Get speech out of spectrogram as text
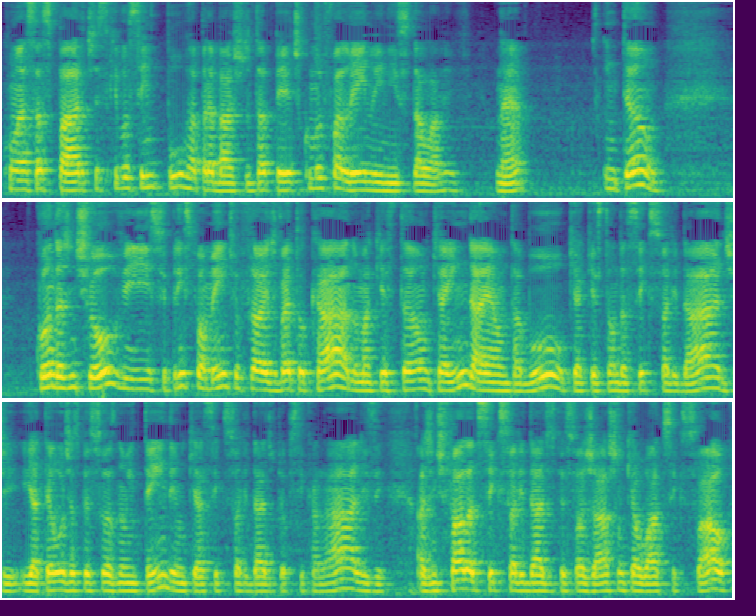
com essas partes que você empurra para baixo do tapete, como eu falei no início da live, né? Então, quando a gente ouve isso, e principalmente o Freud vai tocar numa questão que ainda é um tabu, que é a questão da sexualidade, e até hoje as pessoas não entendem o que é a sexualidade para a psicanálise. A gente fala de sexualidade, as pessoas já acham que é o ato sexual.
